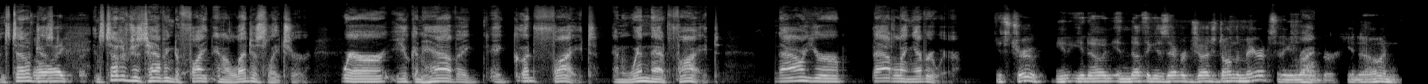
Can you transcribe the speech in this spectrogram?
Instead of just I, instead of just having to fight in a legislature where you can have a, a good fight and win that fight, now you're battling everywhere. It's true. You, you know, and, and nothing is ever judged on the merits any right. longer, you know, and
